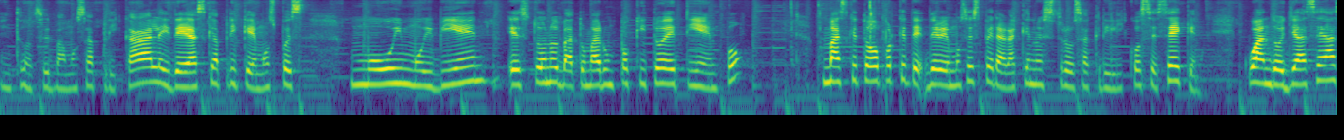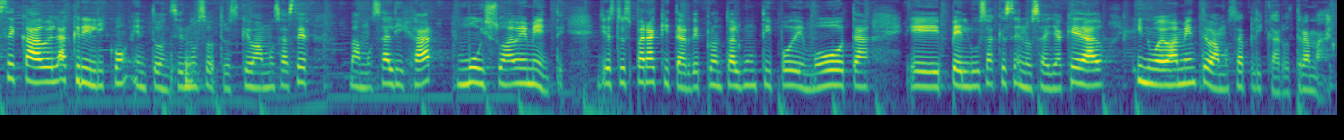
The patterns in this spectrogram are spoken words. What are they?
Entonces vamos a aplicar, la idea es que apliquemos pues Muy, muy bien. Esto nos va a tomar un poquito de tiempo, más que todo porque debemos esperar a que nuestros acrílicos se sequen. Cuando ya se ha secado el acrílico, entonces nosotros ¿qué vamos a hacer? Vamos a lijar muy suavemente. Y esto es para quitar de pronto algún tipo de mota, eh, pelusa que se nos haya quedado y nuevamente vamos a aplicar otra mano.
